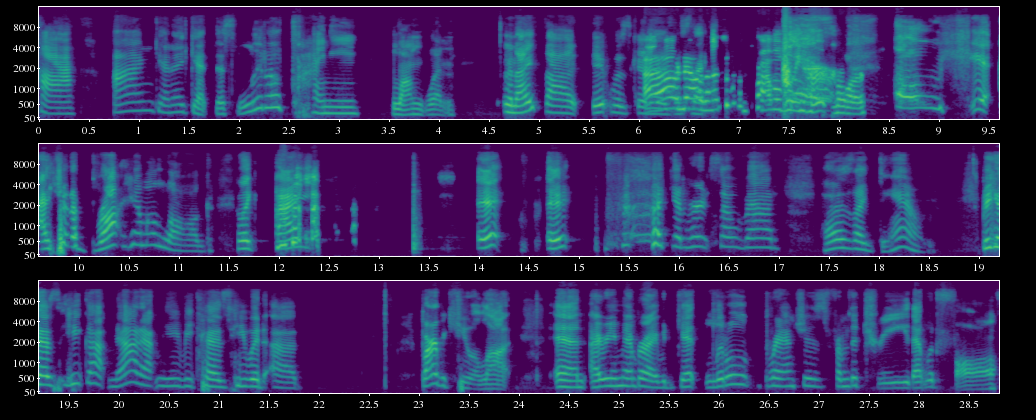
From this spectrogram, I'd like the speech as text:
ha i'm gonna get this little tiny long one. And i thought it was gonna Oh no, like, that's what probably hurt more. oh shit. I should have brought him a log. Like i it it fucking hurt so bad. I was like damn. Because he got mad at me because he would uh barbecue a lot and i remember i would get little branches from the tree that would fall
